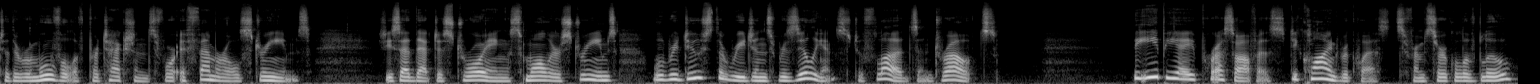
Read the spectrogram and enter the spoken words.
to the removal of protections for ephemeral streams. She said that destroying smaller streams will reduce the region's resilience to floods and droughts. The EPA press office declined requests from Circle of Blue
